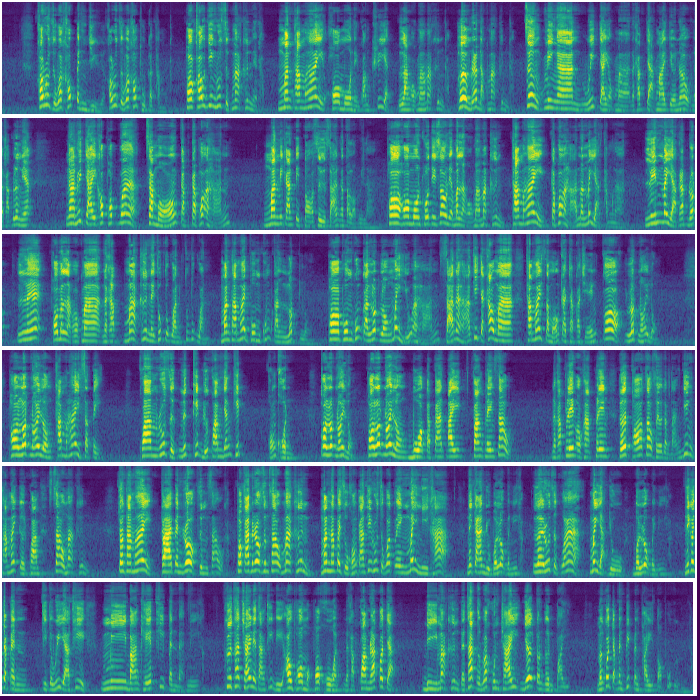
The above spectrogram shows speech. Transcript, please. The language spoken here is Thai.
เขารู้สึกว่าเขาเป็นเหยื่อ เขารู้สึกว่าเขาถูกกระทำครับพอเขายิ่งรู้สึกมากขึ้นเนี่ยครับ มันทำให้ฮอร์โมนแห่งความเครียดหลั่งออกมามากขึ้นครับ เพิ่มระดับมากขึ้นครับ ซึ่งมีงานวิจัยออกมานะครับจาก My Journal นะครับเรื่องนี้งานวิจัยเขาพบว่าสมองกับกระเพาะอาหาร มันมีการติดต่อสื่อสารกันตลอดเวลา พอฮอร์โมนโคอร์ติซอลเนี่ยมันหลั่งออกมามากขึ้นทำให้กระเพาะอาหารมันไม่อยากทำงาน ลิ้นไม่อยากรับรสและพอมันหลั่งออกมานะครับมากขึ้นในทุกๆวันทุกๆวัน มันทำให้ภูมิคุ้มกันลดลง พอภูมิคุ้มกันลดลงไม่หิวอาหาร สารอาหารที่จะเข้ามาทำให้สมองกระฉับกระเฉงก็ลดน้อยลง พอลดน้อยลงทำให้สติ ความรู้สึกนึกคิดหรือความยั้งคิดของคน ก็ลดน้อยลง อลดน้อยลงบวกกับการไปฟังเพลงเศร้านะครับเพลงออกหักเพลงเฮิร์ตท้อเศร้าเฟลต่างๆ ยิ่งทำให้เกิดความเศร้ามากขึ้น จนทำให้กลายเป็นโรคซึมเศร้าครับพอกลายเป็นโรคซึมเศร้ามากขึ้น มันนำไปสู่ของการที่รู้สึกว่าตัวเองไม่มีค่าในการอยู่บนโลกใบนี้ครับ เลยรู้สึกว่าไม่อยากอยู่บนโลกใบนี้ครับ นี่ก็จะเป็นจิตวิทยาที่มีบางเคสที่เป็นแบบนี้ครับ คือถ้าใช้ในทางที่ดีเอาพอเหมาะพอควรนะครับ ความรักก็จะ ดีมากขึ้น แต่ถ้าเกิดว่าคุณใช้เยอะจนเกินไป มันก็จะเป็นพิษเป็นภัยต่อผู้อื่นครับ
